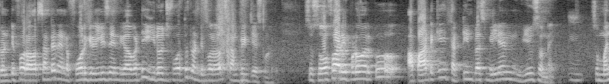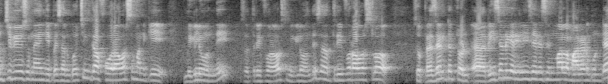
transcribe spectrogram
twenty four hours అంటే నిన్న ఫోర్కి రిలీజ్ అయింది కాబట్టి ఈ రోజు fourth twenty four hours complete చేసుకుంటుంది. సో సోఫార్ ఇప్పటి వరకు ఆ పాటకి థర్టీన్ ప్లస్ మిలియన్ వ్యూస్ ఉన్నాయి. సో మంచి వ్యూస్ ఉన్నాయని చెప్పేసి అనుకోవచ్చు. ఇంకా ఫోర్ అవర్స్ మనకి మిగిలి ఉంది. సో త్రీ ఫోర్ అవర్స్ మిగిలి ఉంది. సో త్రీ ఫోర్ అవర్స్లో సో ప్రజెంట్ ట్వంటీ రీసెంట్గా రిలీజ్ అయిన సినిమాల్లో మాట్లాడుకుంటే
